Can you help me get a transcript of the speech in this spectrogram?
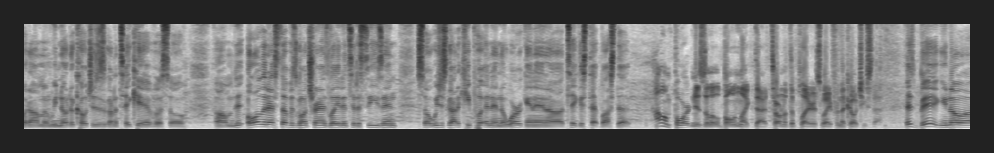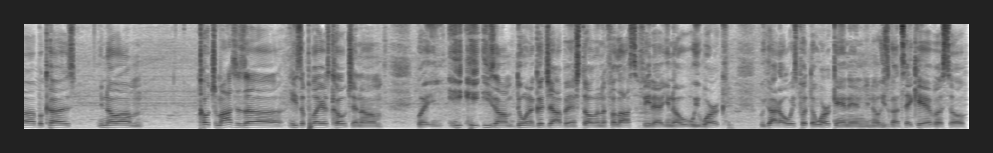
but um, and we know the coaches is going to take care of us. So um, th- all of that stuff is going to translate into the season. So we just got to keep putting in the work and then uh, take it step by step. How important is a little bone like that thrown at the players away from the coaching staff? It's big, you know, uh, because you know, um, Coach Maas is a he's a player's coach, and um, but he, he he's um doing a good job of installing the philosophy that you know we work, we got to always put the work in, and you know he's gonna take care of us. So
